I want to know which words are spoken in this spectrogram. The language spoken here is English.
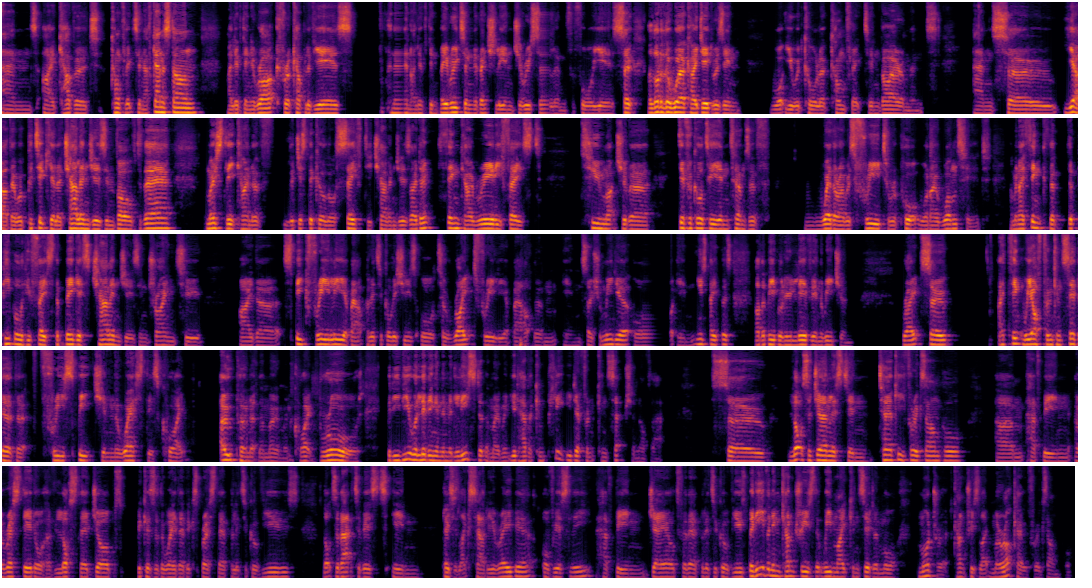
and I covered conflicts in Afghanistan. I lived in Iraq for a couple of years and then I lived in Beirut and eventually in Jerusalem for four years. So a lot of the work I did was in what you would call a conflict environment. And so, yeah, there were particular challenges involved there, mostly kind of logistical or safety challenges. I don't think I really faced too much of a difficulty in terms of whether I was free to report what I wanted. I mean, I think that the people who face the biggest challenges in trying to either speak freely about political issues or to write freely about them in social media or in newspapers are the people who live in the region, right? So I think we often consider that free speech in the West is quite open at the moment, quite broad. But if you were living in the Middle East at the moment, you'd have a completely different conception of that. So lots of journalists in Turkey, for example, um, have been arrested or have lost their jobs because of the way they've expressed their political views. Lots of activists in places like Saudi Arabia, obviously, have been jailed for their political views. But even in countries that we might consider more moderate, countries like Morocco, for example,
